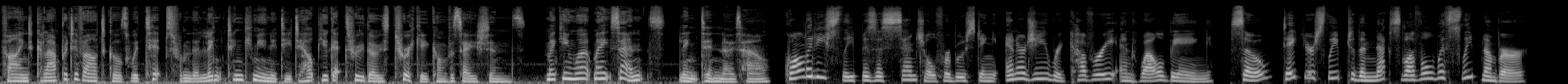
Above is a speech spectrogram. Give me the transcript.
Find collaborative articles with tips from the LinkedIn community to help you get through those tricky conversations. Making work make sense? LinkedIn knows how. Quality sleep is essential for boosting energy, recovery, and well being. So, take your sleep to the next level with Sleep Number.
